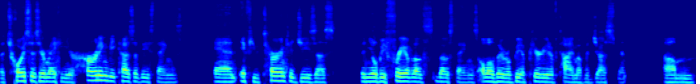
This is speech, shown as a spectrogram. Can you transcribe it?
the choices you're making. You're hurting because of these things, and if you turn to Jesus, then you'll be free of those those things. Although there will be a period of time of adjustment. Um,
